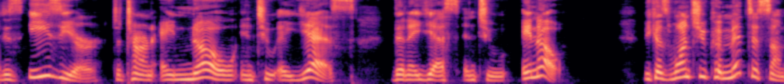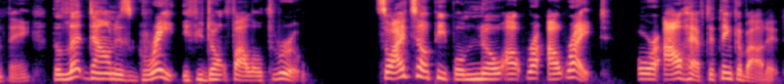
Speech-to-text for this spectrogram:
It is easier to turn a no into a yes than a yes into a no. Because once you commit to something, the letdown is great if you don't follow through. So I tell people no outright, or I'll have to think about it.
